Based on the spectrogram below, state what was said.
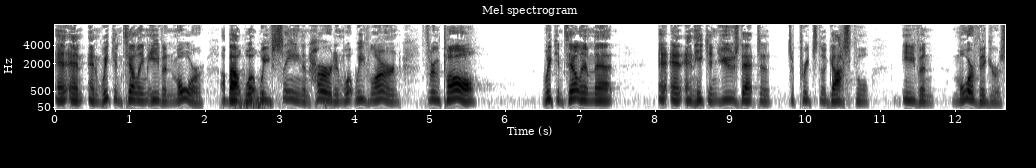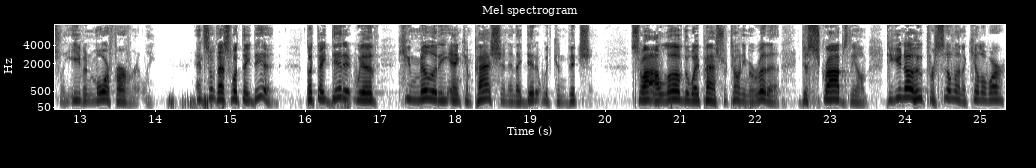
And, and, and we can tell him even more about what we've seen and heard and what we've learned through Paul. We can tell him that, and, and, and he can use that to, to preach the gospel even more vigorously, even more fervently. And so that's what they did. But they did it with humility and compassion, and they did it with conviction. So I, I love the way Pastor Tony Merida describes them. Do you know who Priscilla and Aquila were?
